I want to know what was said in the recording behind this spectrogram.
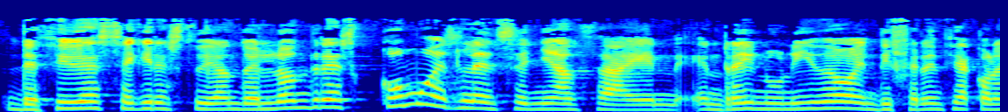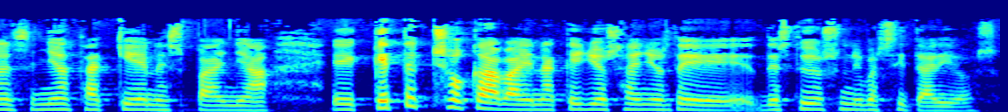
decides seguir estudiando en Londres. ¿Cómo es la enseñanza en, Reino Unido en diferencia con la enseñanza aquí en España? Eh, ¿Qué te chocaba en aquellos años de, estudios universitarios?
